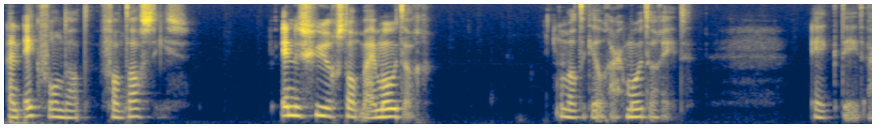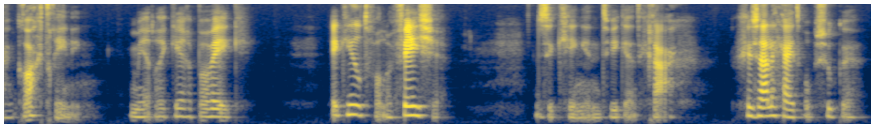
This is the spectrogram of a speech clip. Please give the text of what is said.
En ik vond dat fantastisch. In de schuur stond mijn motor, omdat ik heel graag motor reed. Ik deed aan krachttraining, meerdere keren per week. Ik hield van een feestje, dus ik ging in het weekend graag gezelligheid opzoeken.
